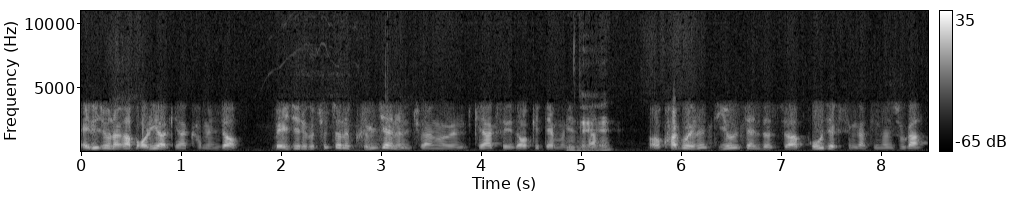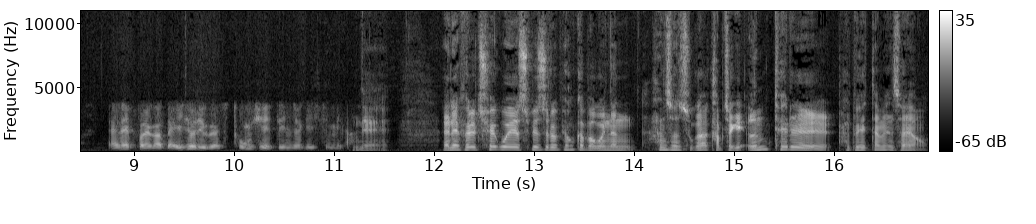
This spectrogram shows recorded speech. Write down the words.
애리조나가 머리와 계약하면서 메이저리그 출전을 금지하는 조항을 계약서에 넣었기 때문입니다. 네. 어, 과거에는 디온 샌더스와 보 잭슨 같은 선수가 NFL과 메이저리그에서 동시에 뛴 적이 있습니다. 네. NFL 최고의 수비수로 평가받고 있는 한 선수가 갑자기 은퇴를 발표했다면서요.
